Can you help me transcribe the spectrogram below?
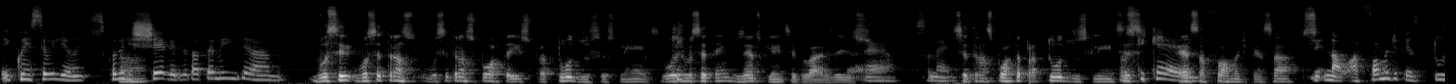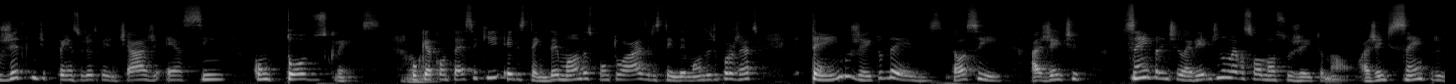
Ele conheceu ele antes. Quando uhum. ele chega, ele já está até meio inteirado. Você, você, trans, você transporta isso para todos os seus clientes? Hoje que... você tem 200 clientes regulares, é isso? É, essa média. Você transporta para todos os clientes os que querem. essa forma de pensar? Sim, não, a forma de pensar, do jeito que a gente pensa, do jeito que a gente age, é assim com todos os clientes. Uhum. O que acontece é que eles têm demandas pontuais, eles têm demandas de projetos e tem o jeito deles. Então, assim, a gente Sempre a gente leva, e a gente não leva só o nosso jeito, não. A gente sempre,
